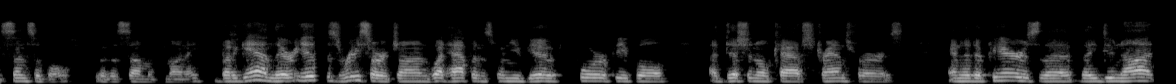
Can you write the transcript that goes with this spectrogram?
sensible with a sum of money. But again, there is research on what happens when you give poor people additional cash transfers. And it appears that they do not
